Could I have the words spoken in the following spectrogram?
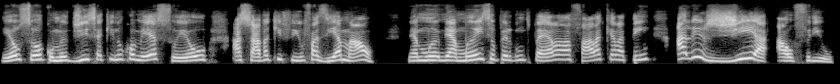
eu sou, como eu disse aqui no começo, eu achava que frio fazia mal. Minha mãe, se eu pergunto para ela, ela fala que ela tem alergia ao frio.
